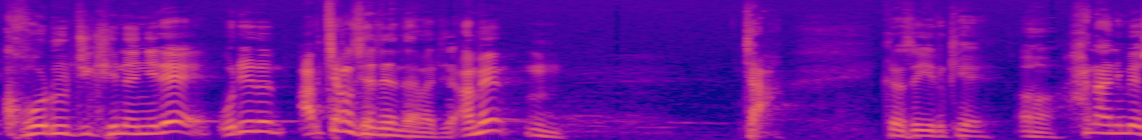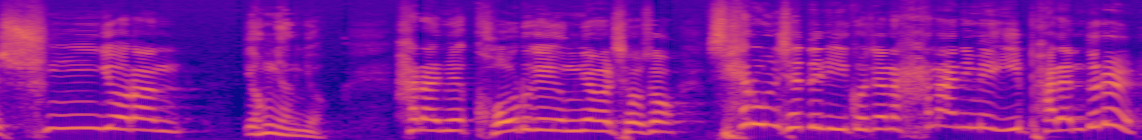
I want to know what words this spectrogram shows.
거룩 지키는 일에 우리는 앞장서야 된다 말이죠. 아멘? 음. 자, 그래서 이렇게 어, 하나님의 순결한 영향력, 하나님의 거룩의 영향을 세워서 새로운 세대를 이끌자는 하나님의 이 바람들을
